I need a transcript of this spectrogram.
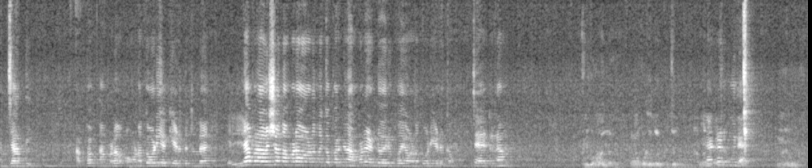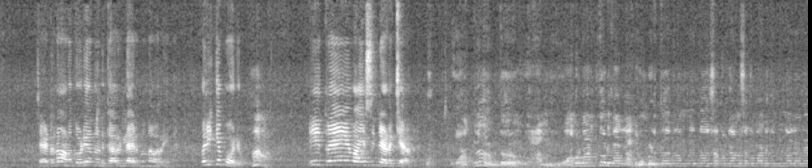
അഞ്ചാം തീയതി. അപ്പം നമ്മൾ ഓണക്കോടിയൊക്കെ എടുത്തിട്ടുണ്ട്. എല്ലാ പ്രാവശ്യവും നമ്മുടെ ഓണം എന്നൊക്കെ പറഞ്ഞ് നമ്മൾ രണ്ടുപേരും പോയി ഓണക്കോടി എടുക്കും. ചേട്ടനോ ചേട്ടൻ എടുക്കൂലേ? ചേട്ടന് ഓണക്കോടി ഒന്നും എടുക്കാറില്ലായിരുന്നു എന്നാ പറയുന്നത് ഒരിക്കൽ പോലും. ഈ ഇത്രയും വയസ്സിന്റെ ഇടയ്ക്കാ? ഓണത്തിന് ഇത് ആ ഓണം പ്രമാണത്തിന് എടുക്കാറില്ല. അതിന് മുമ്പ് എടുത്ത ഷട്ടർക്കാണ് ഷട്ടർപാട്ടൊക്കെ അല്ലാതെ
